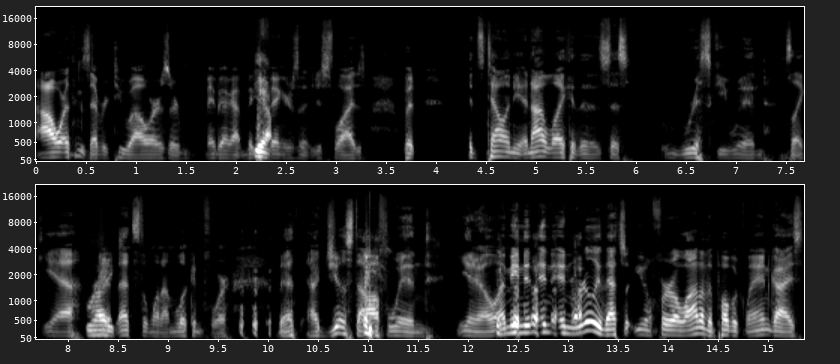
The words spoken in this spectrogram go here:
hour. I think it's every two hours or maybe I got big Yeah. fingers and it just slides, but it's telling you. And I like it that it says risky wind. It's like yeah, Right. that's the one I'm looking for. that uh, just off wind. You know, I mean, and, and, really that's what you know for a lot of the public land guys.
